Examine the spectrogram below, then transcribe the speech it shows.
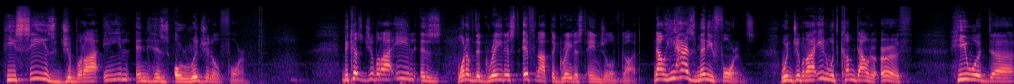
he sees Jibra'il in his original form. Because Jibra'il is one of the greatest, if not the greatest angel of God. Now he has many forms. When Jibra'il would come down to earth, he would uh,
